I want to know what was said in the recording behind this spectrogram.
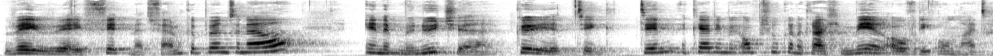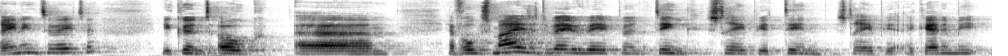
www.fitmetfemke.nl. In het minuutje kun je Tink Tin Academy opzoeken. Dan krijg je meer over die online training te weten. Je kunt ook, uh, ja, volgens mij is het www.tink-tin-academy-nl.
